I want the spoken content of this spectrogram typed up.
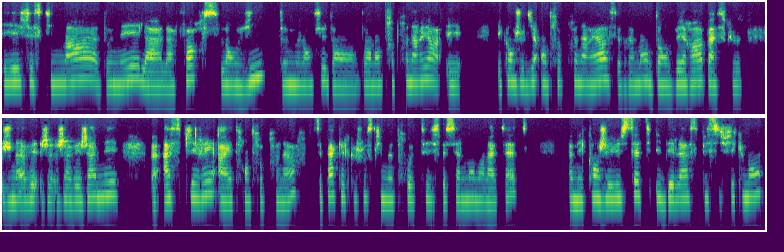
Et c'est ce qui m'a donné la, la force, l'envie de me lancer dans, dans l'entrepreneuriat. Et et quand je dis entrepreneuriat, c'est vraiment dans Vera parce que je n'avais, j'avais jamais euh, aspiré à être entrepreneur. C'est pas quelque chose qui me trottait spécialement dans la tête. Euh, mais quand j'ai eu cette idée-là spécifiquement,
